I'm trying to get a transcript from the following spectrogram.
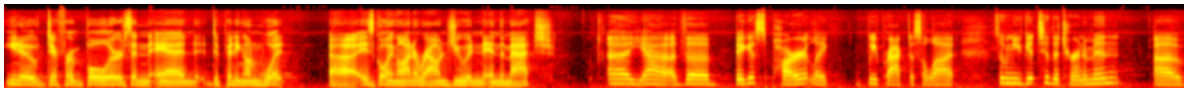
you know, different bowlers and and depending on what uh, is going on around you in, in the match? Uh, yeah, the biggest part, like we practice a lot. So when you get to the tournament, uh,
